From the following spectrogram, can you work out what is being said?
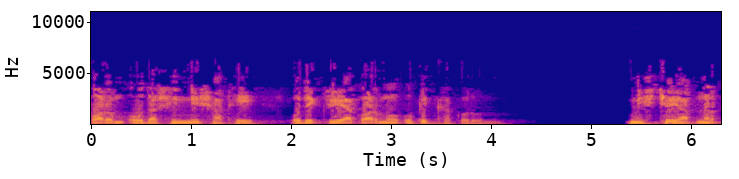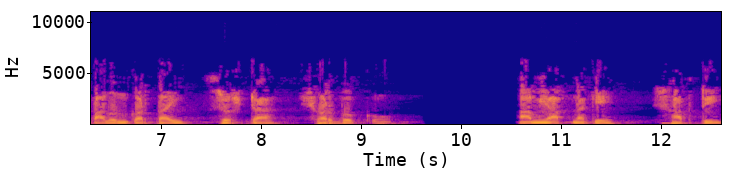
পরম ঔদাসীন্যের সাথে ওদের ক্রিয়াকর্ম উপেক্ষা করুন। নিশ্চয় আপনার পালনকর্তাই স্রষ্টা সর্বজ্ঞ। আমি আপনাকে সাতটি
